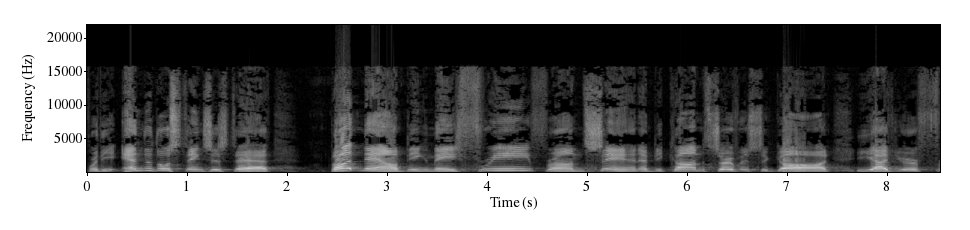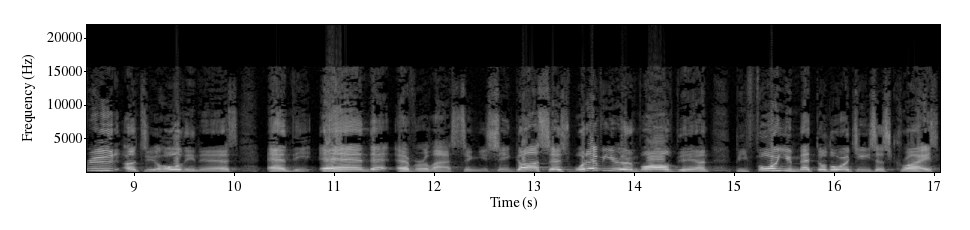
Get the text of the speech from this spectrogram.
For the end of those things is death. But now, being made free from sin and become servants to God, ye have your fruit unto holiness and the end everlasting. You see, God says, whatever you're involved in, before you met the Lord Jesus Christ,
